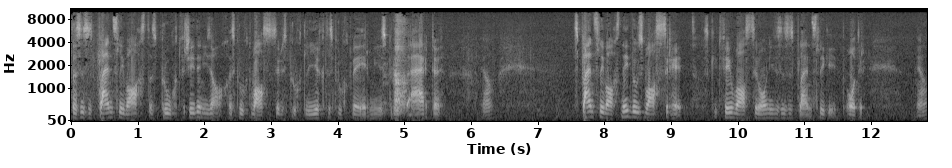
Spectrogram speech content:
Dass es ein Pflänzchen wächst, das braucht verschiedene Sachen. Es braucht Wasser, es braucht Licht, es braucht Wärme, es braucht Erde. Ja. Das Pflänzchen wächst nicht, weil es Wasser hat. Es gibt viel Wasser, ohne dass es ein Pflänzchen gibt. Oder, ja.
